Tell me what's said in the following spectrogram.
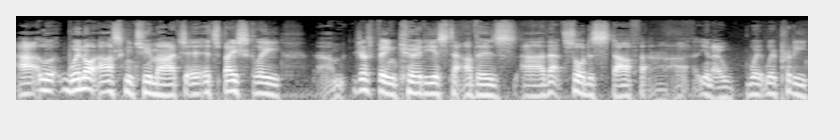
Uh, look, we're not asking too much. It's basically um, just being courteous to others, uh, that sort of stuff. Uh, you know, we're, we're, pretty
